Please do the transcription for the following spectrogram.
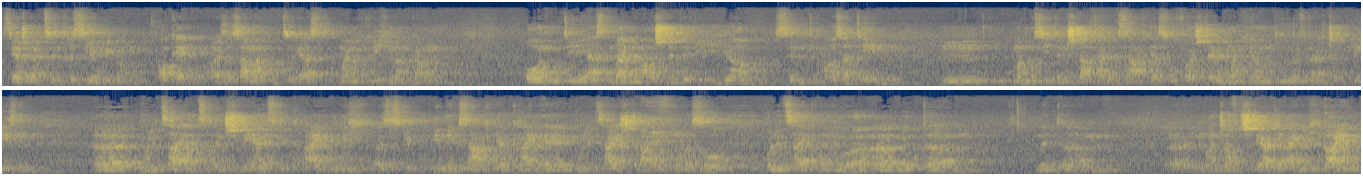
sehr schnell zu interessieren begonnen. Okay, also sind wir zuerst mal nach Griechenland gegangen und die ersten beiden Ausschnitte, die hier sind aus Athen, man muss sich den Stadtteil Exarchia so vorstellen, manche haben darüber vielleicht schon gelesen, äh, Polizei hat es denn schwer, es gibt eigentlich, also es gibt in Exarchia keine Polizeistreifen oder so, Polizei kommt nur äh, mit, ähm, mit ähm, äh, in Mannschaftsstärke eigentlich rein.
